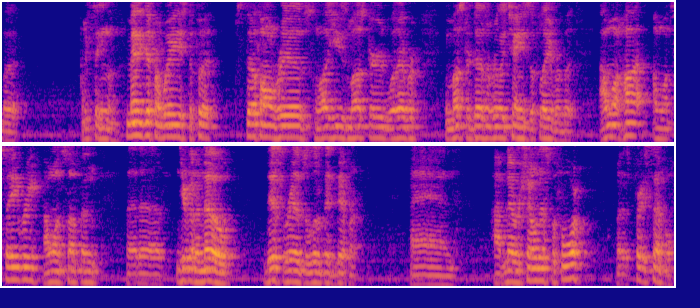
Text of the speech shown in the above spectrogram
But we've seen many different ways to put stuff on ribs. A lot use mustard, whatever. The mustard doesn't really change the flavor, but I want hot, I want savory, I want something that uh, you're going to know this rib's a little bit different. And I've never shown this before, but it's pretty simple.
